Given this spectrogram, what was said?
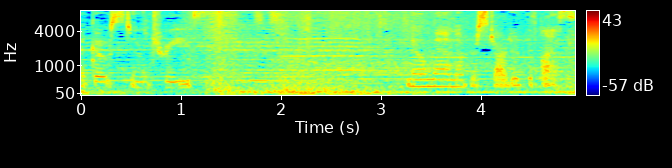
a ghost in the trees. No man ever started with less.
